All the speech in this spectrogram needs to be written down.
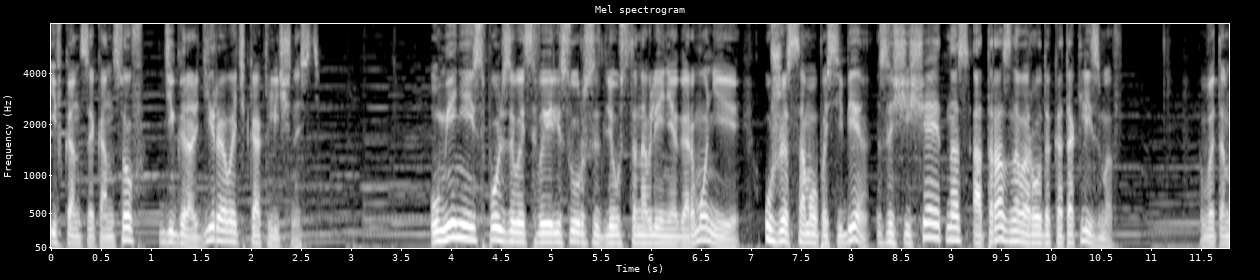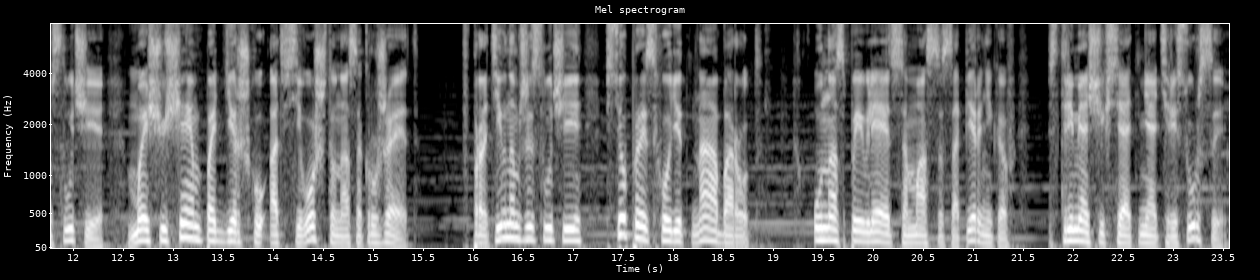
и в конце концов деградировать как личность. Умение использовать свои ресурсы для установления гармонии уже само по себе защищает нас от разного рода катаклизмов. В этом случае мы ощущаем поддержку от всего, что нас окружает. В противном же случае все происходит наоборот. У нас появляется масса соперников, стремящихся отнять ресурсы,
